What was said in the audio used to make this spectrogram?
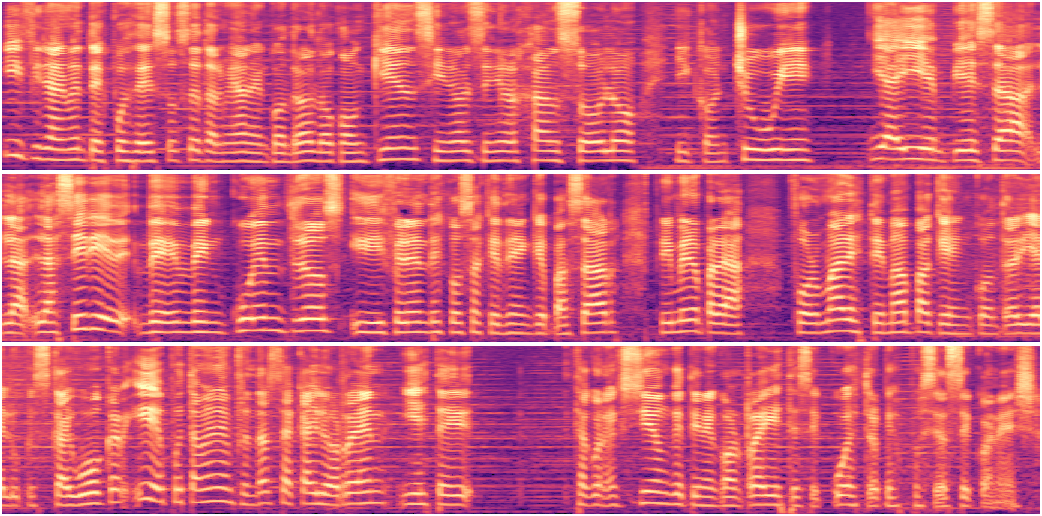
y finalmente después de eso se terminan encontrando con quién, sino el señor Han Solo y con Chewie y ahí empieza la, serie de, de, encuentros y diferentes cosas que tienen que pasar. Primero para formar este mapa que encontraría Luke Skywalker y después también enfrentarse a Kylo Ren y este, esta conexión que tiene con Rey, este secuestro que después se hace con ella.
